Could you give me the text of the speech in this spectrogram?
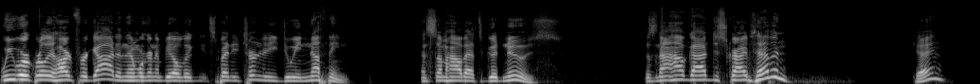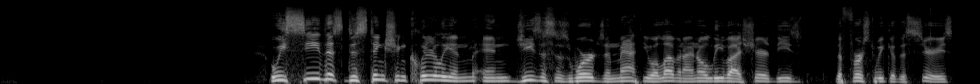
we work really hard for God and then we're going to be able to spend eternity doing nothing. And somehow that's good news. That's not how God describes heaven. Okay? We see this distinction clearly in, in Jesus' words in Matthew 11. I know Levi shared these the first week of this series.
